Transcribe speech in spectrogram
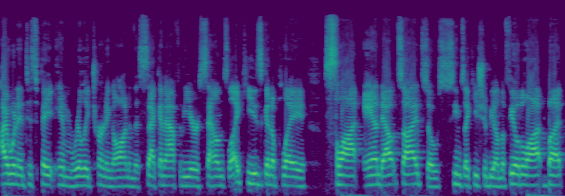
I would anticipate him really turning on in the second half of the year. Sounds like he's going to play slot and outside. So seems like he should be on the field a lot. But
